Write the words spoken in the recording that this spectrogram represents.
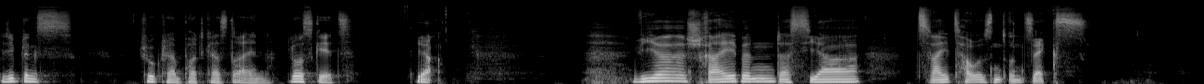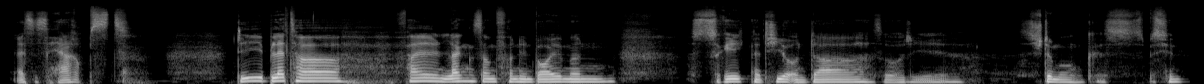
Lieblings True Crime Podcast rein. Los geht's. Ja. Wir schreiben das Jahr 2006. Es ist Herbst. Die Blätter fallen langsam von den Bäumen. Es regnet hier und da. So die Stimmung ist ein bisschen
